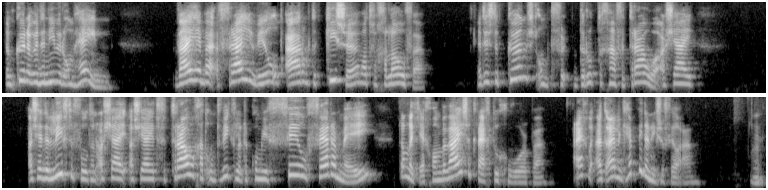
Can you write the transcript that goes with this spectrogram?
dan kunnen we er niet meer omheen. Wij hebben vrije wil op aarde om te kiezen wat we geloven. Het is de kunst om erop te gaan vertrouwen. Als jij als jij de liefde voelt en als jij, als jij het vertrouwen gaat ontwikkelen, dan kom je veel verder mee dan dat jij gewoon bewijzen krijgt toegeworpen. Eigenlijk, uiteindelijk heb je er niet zoveel aan. Nee.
